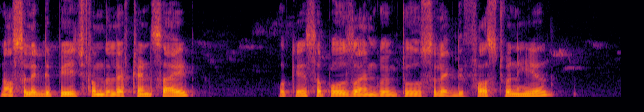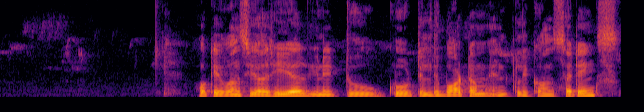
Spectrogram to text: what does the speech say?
now select the page from the left hand side. Okay, suppose I am going to select the first one here okay once you are here you need to go till the bottom and click on settings.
